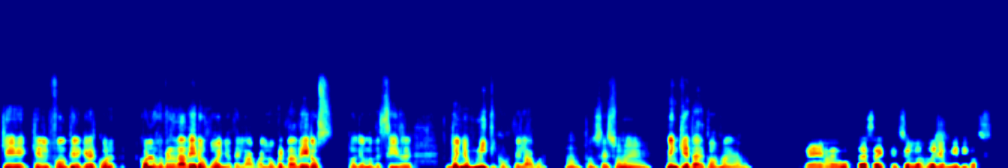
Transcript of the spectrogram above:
que, que en el fondo tiene que ver con, con, los verdaderos dueños del agua, los verdaderos, podríamos decir, dueños míticos del agua. ¿no? Entonces eso me, me, inquieta de todas maneras. Me, me, gusta esa distinción, los dueños míticos.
